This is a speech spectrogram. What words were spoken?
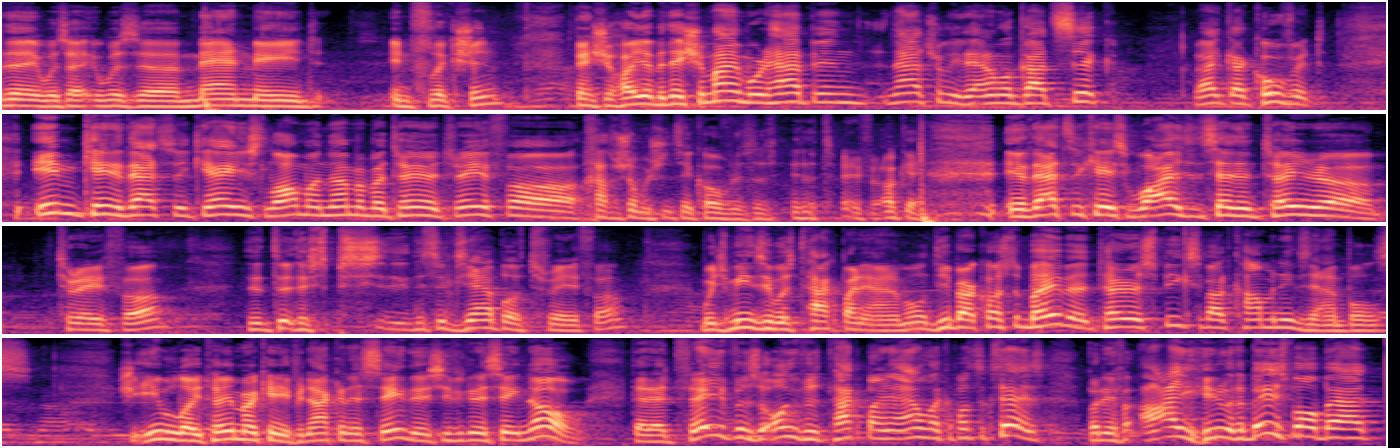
there was a, it was a man made infliction, where it happened naturally, the animal got sick. Right, got COVID. In if that's the case, lama number b'Torah treifa. We shouldn't say COVID. Okay, if that's the case, why is it said in Torah treifa? This example of treifa, which means it was attacked by an animal. Dibar Costa Behavior, Torah speaks about common examples. If you're not going to say this, if you're going to say no, that a treifa is only if it's attacked by an animal, like a pasuk says, but if I hit it with a baseball bat,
